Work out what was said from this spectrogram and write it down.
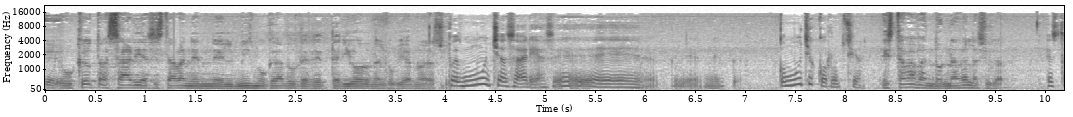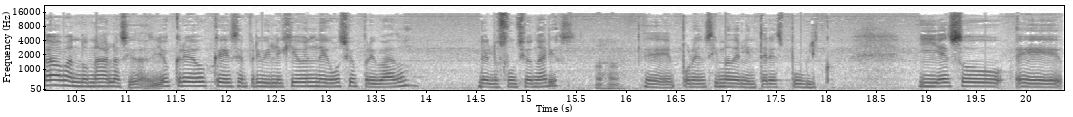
eh, ¿O qué otras áreas estaban en el mismo grado de deterioro en el gobierno de la ciudad? Pues muchas áreas, eh, con mucha corrupción. ¿Estaba abandonada la ciudad? Estaba abandonada la ciudad. Yo creo que se privilegió el negocio privado de los funcionarios eh, por encima del interés público. Y eso eh,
